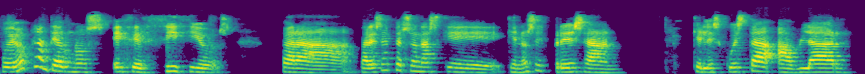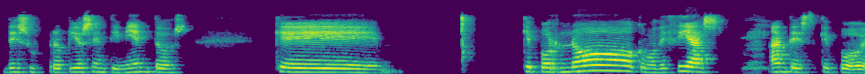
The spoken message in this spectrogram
podemos plantear unos ejercicios para, esas personas que, no se expresan, que les cuesta hablar de sus propios sentimientos, que, que por no, como decías antes, que por,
